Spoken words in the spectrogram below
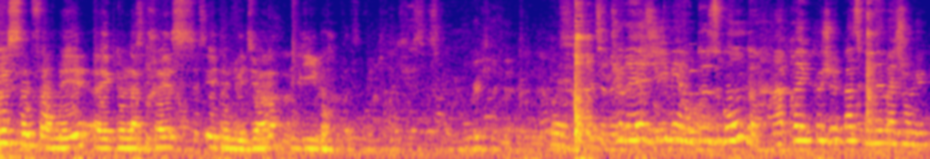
de s'informer avec de la presse et des médias libres. Si tu réagis, mais en deux secondes, après que je passe quand même à Jean-Luc.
